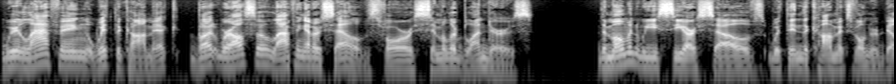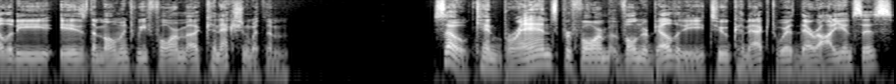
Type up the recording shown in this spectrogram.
We're laughing with the comic, but we're also laughing at ourselves for similar blunders. The moment we see ourselves within the comic's vulnerability is the moment we form a connection with them. So, can brands perform vulnerability to connect with their audiences?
